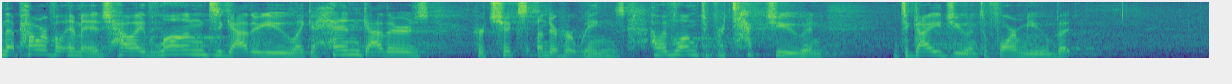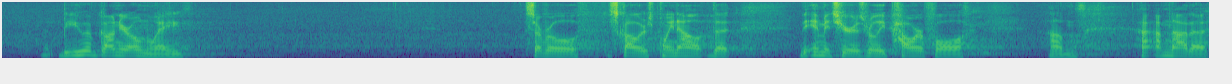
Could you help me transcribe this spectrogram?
And that powerful image, how I've longed to gather you like a hen gathers her chicks under her wings, how I've longed to protect you and, and to guide you and to form you, but, but you have gone your own way. Several scholars point out that the image here is really powerful. Um, I, I'm not a,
